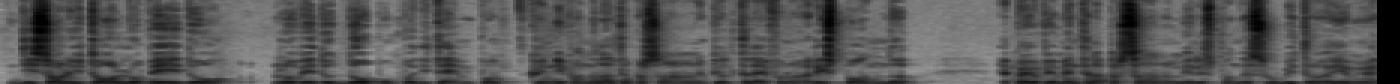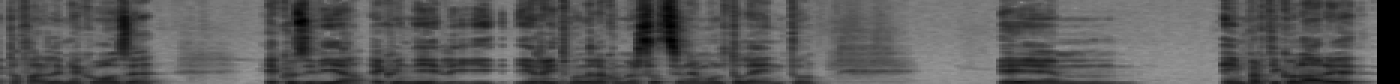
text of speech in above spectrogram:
di solito lo vedo, lo vedo dopo un po' di tempo, quindi quando l'altra persona non è più al telefono rispondo e poi ovviamente la persona non mi risponde subito io mi metto a fare le mie cose e così via. E quindi il, ritmo della conversazione è molto lento. E, e in particolare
